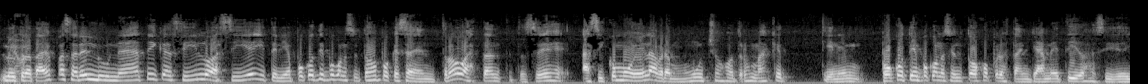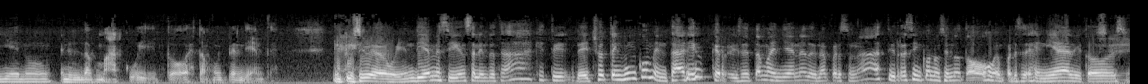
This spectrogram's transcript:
Lo trataba de pasar el lunática, así lo hacía y tenía poco tiempo con nosotros porque se adentró bastante. Entonces, así como él, habrá muchos otros más que tienen poco tiempo conociendo Toho, pero están ya metidos así de lleno en el Damaku y todo está muy pendiente. Inclusive hoy en día me siguen saliendo, ah, que estoy, de hecho tengo un comentario que revisé esta mañana de una persona, ah, estoy recién conociendo Toho, me parece genial y todo eso.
